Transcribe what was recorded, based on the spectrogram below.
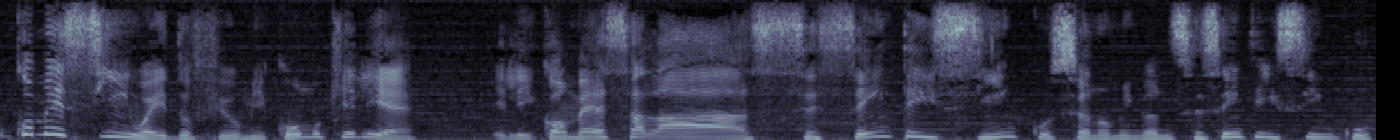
o comecinho aí do filme, como que ele é. Ele começa lá 65, se eu não me engano, 65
